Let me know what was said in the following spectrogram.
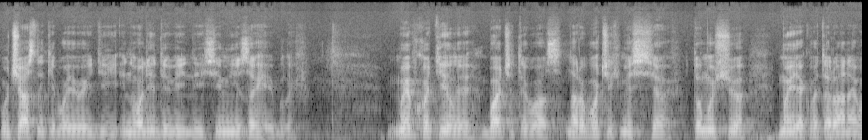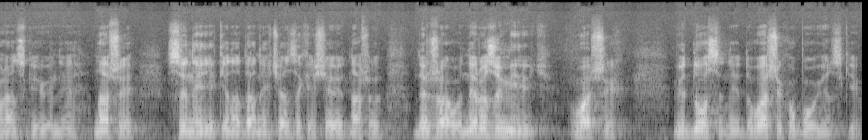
учасники бойових дій, інваліди війни, сім'ї загиблих. Ми б хотіли бачити вас на робочих місцях, тому що ми, як ветерани Афганської війни, наші сини, які на даний час захищають нашу державу, не розуміють ваших відносин до ваших обов'язків.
